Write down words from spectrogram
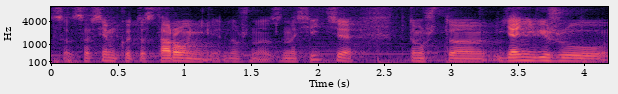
совсем какой-то сторонний нужно заносить, потому что я не вижу,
